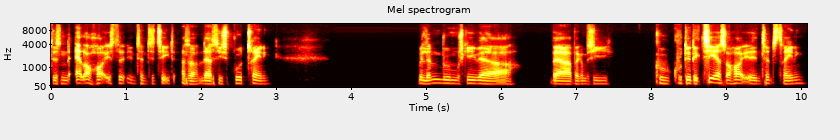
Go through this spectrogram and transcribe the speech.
det sådan allerhøjeste intensitet, altså lad os sige spurttræning. Vil den måske være, være, hvad kan man sige, kunne, kunne detektere så høj intens træning?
